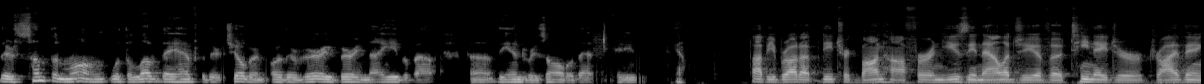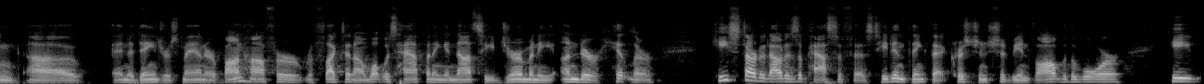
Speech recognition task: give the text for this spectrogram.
there's something wrong with the love they have for their children, or they're very very naive about uh, the end result of that behavior. Yeah, Bob, you brought up Dietrich Bonhoeffer and used the analogy of a teenager driving. Uh, in a dangerous manner. Bonhoeffer reflected on what was happening in Nazi Germany under Hitler he started out as a pacifist. He didn't think that Christians should be involved with the war. He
